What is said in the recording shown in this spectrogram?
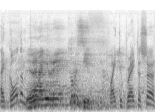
a golden point. Aguirre to receive. Try to break the serve.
